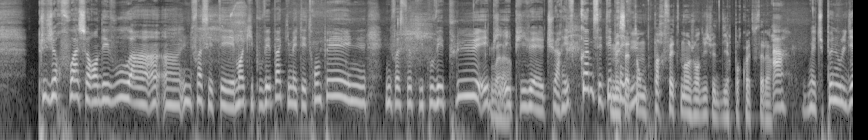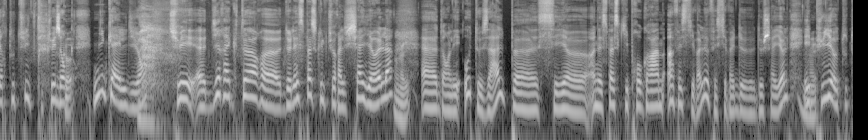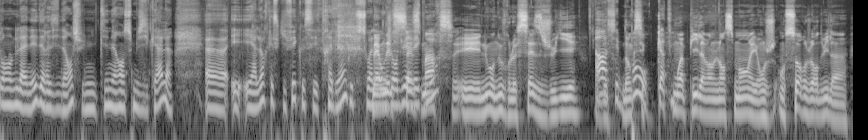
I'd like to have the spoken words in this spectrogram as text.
plusieurs fois ce rendez-vous. une fois, c'était moi qui pouvais pas, qui m'étais trompé. Une, fois, c'est toi qui pouvais plus. Et puis, et puis euh, tu arrives comme c'était prévu. Mais ça tombe parfaitement aujourd'hui. Je vais te dire pourquoi tout à l'heure. Ah, mais tu peux nous le dire tout de suite. Tu es donc Michael Dion. tu es euh, directeur euh, de l'espace culturel Chaillol dans les Hautes-Alpes. c'est un espace qui programme un festival, le festival de, de Chaillol. Et puis, tout au long de l'année, des résidences, une itinérance musicale. Et, et, alors, qu'est-ce qui fait que c'est très bien que tu sois là aujourd'hui avec nous. On est le 16 mars et nous on ouvre le 16 juillet. Ah, c'est Donc c'est quatre mois pile avant le lancement et on, on sort aujourd'hui la,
